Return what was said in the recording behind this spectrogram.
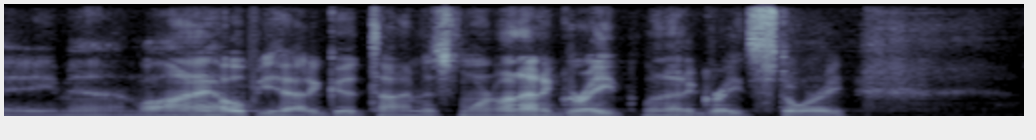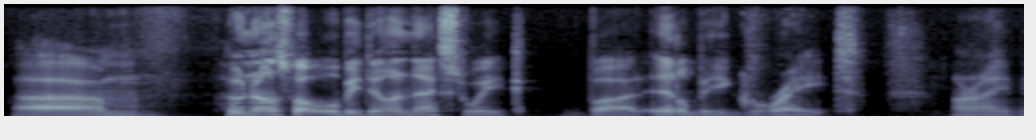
amen. Well, I hope you had a good time this morning. Wasn't that a great, wasn't that a great story? Um, who knows what we'll be doing next week, but it'll be great. All right.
